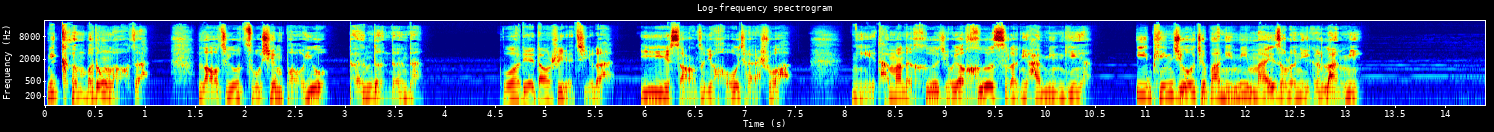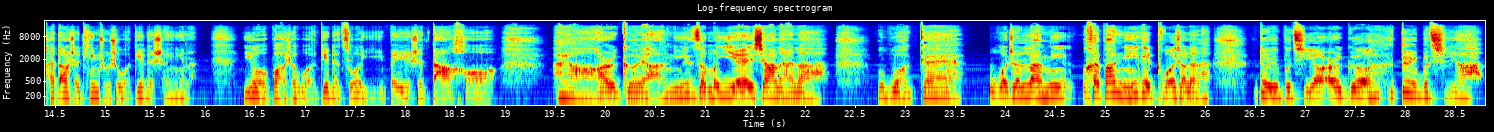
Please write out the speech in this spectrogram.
你啃不动老子，老子有祖先保佑，等等等等。我爹当时也急了，一嗓子就吼起来说：“你他妈的喝酒要喝死了，你还命硬？一瓶酒就把你命买走了，你个烂命！”他当时听出是我爹的声音了，又抱着我爹的座椅背是大吼。哎呀，二哥呀，你怎么也下来了？我该，我这烂命还把你给拖下来了，对不起啊，二哥，对不起啊。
